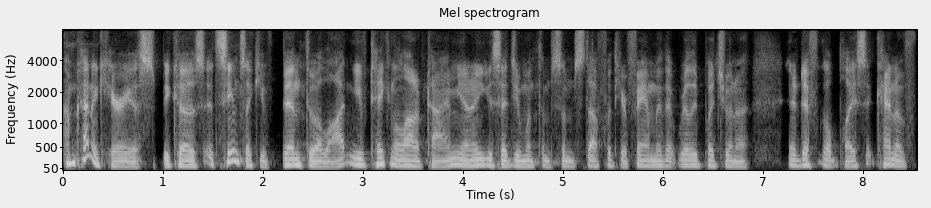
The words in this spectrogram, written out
i'm kind of curious because it seems like you've been through a lot and you've taken a lot of time. You know you said you went through some stuff with your family that really put you in a in a difficult place. It kind of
